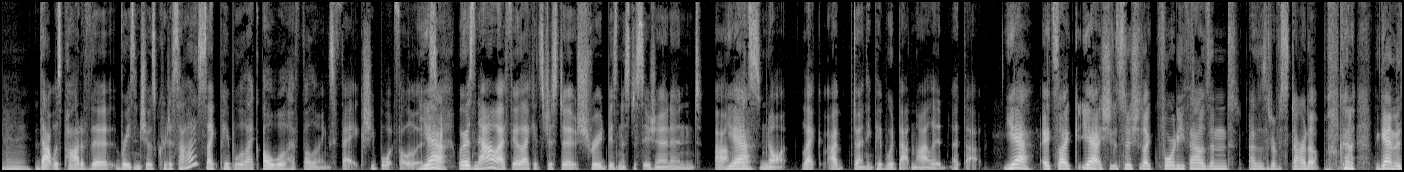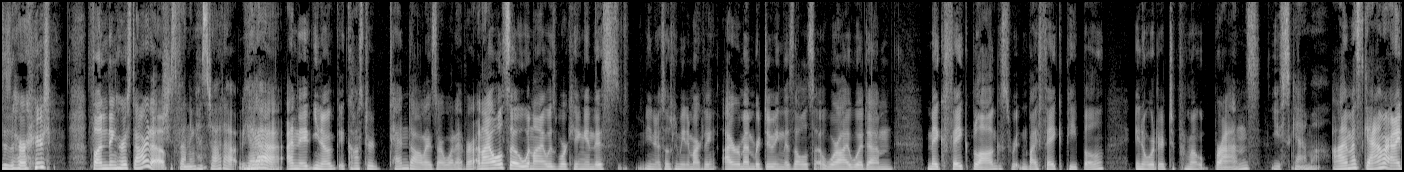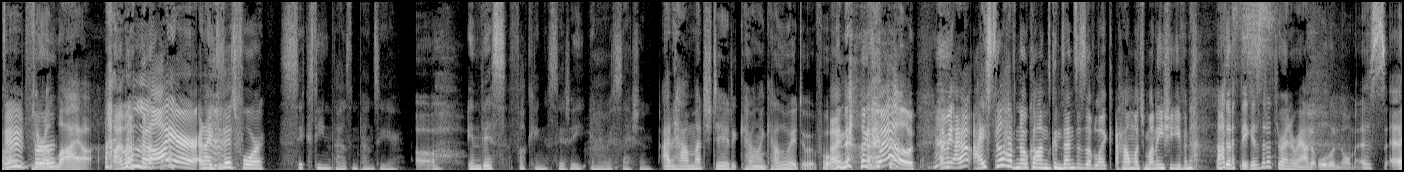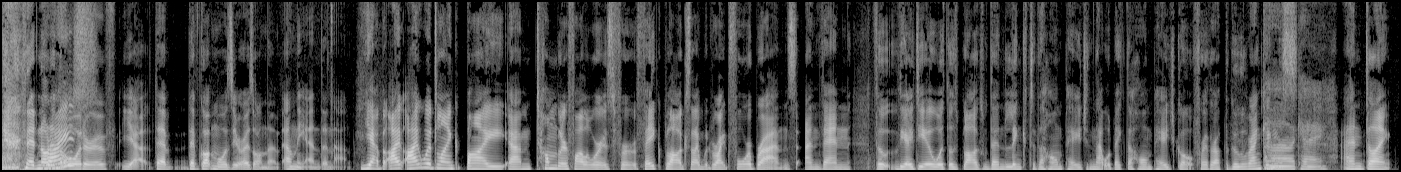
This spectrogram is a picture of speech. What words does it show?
that was part of the reason she was criticized. Like people were like, "Oh, well, her following's fake. She bought followers." Yeah. Whereas now, I feel like it's just a shrewd business decision, and um, Yeah. it's not like I don't think people would bat an eyelid at that. Yeah, it's like yeah, she so she's like forty thousand as a sort of startup. Kind of again, this is her funding her startup. She's funding her startup. yeah. Yeah. and it you know it cost her ten dollars or whatever. And I also when I was working in this you know social media marketing, I remember doing this also where I would um make fake blogs written by fake people in order to promote brands. You scammer. I'm a scammer, and I did it for You're a liar. I'm a liar, and I did it for sixteen thousand pounds a year. In this fucking city in a recession. and how much did Caroline Calloway do it for? I know. Well, I mean, I, I still have no con- consensus of like how much money she even has. the figures that are thrown around are all enormous. they're not in the order of yeah. They've they've got more zeros on them on the end than that. Yeah, but I, I would like buy um, Tumblr followers for fake blogs that I would write for brands, and then the the idea was those blogs would then link to the homepage, and that would make the homepage go further up the Google rankings. Ah, okay, And like,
